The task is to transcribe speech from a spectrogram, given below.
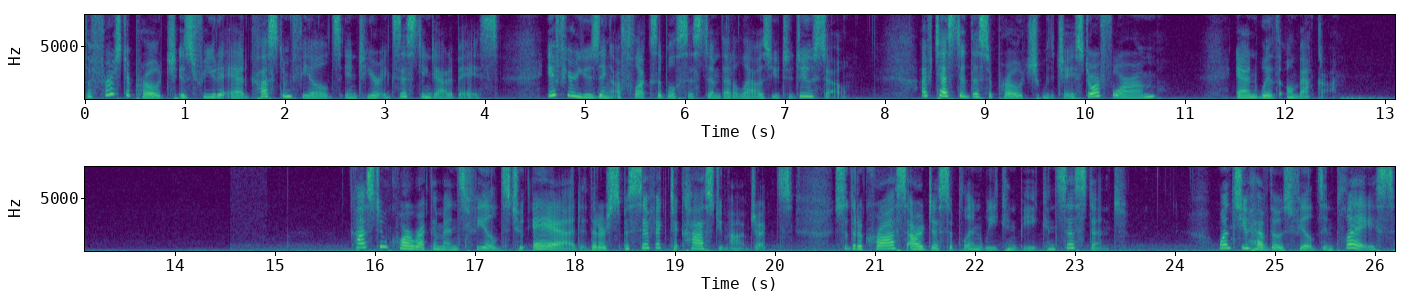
The first approach is for you to add custom fields into your existing database if you're using a flexible system that allows you to do so. I've tested this approach with JSTOR Forum and with Omeka. Costume Core recommends fields to add that are specific to costume objects so that across our discipline we can be consistent. Once you have those fields in place,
